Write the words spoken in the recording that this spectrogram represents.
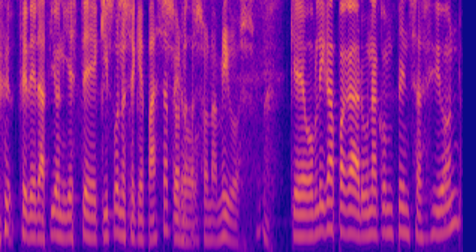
federación y este equipo, no sé qué pasa, son, pero son amigos. que obliga a pagar una compensación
